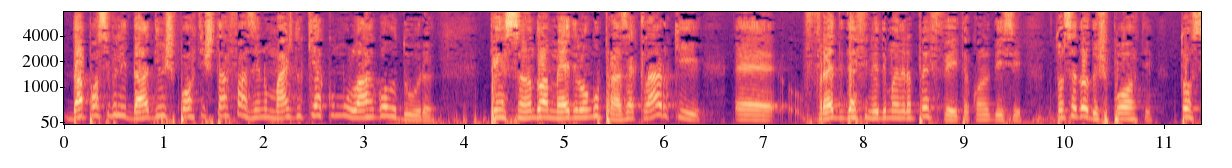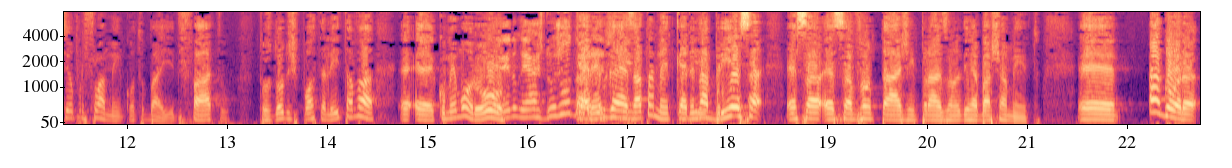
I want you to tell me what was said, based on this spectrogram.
da possibilidade de o esporte estar fazendo mais do que acumular gordura, pensando a médio e longo prazo. É claro que é, Fred definiu de maneira perfeita quando disse: o torcedor do esporte torceu para o Flamengo contra o Bahia. De fato, o torcedor do esporte ali estava é, é, comemorou. Querendo ganhar as duas rodadas. Querendo ganhar, né? exatamente, querendo abrir essa, essa, essa vantagem para a zona de rebaixamento. É, agora,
